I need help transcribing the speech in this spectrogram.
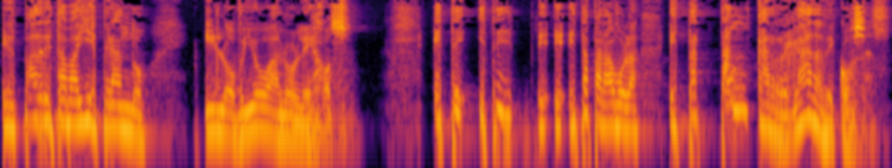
el padre estaba ahí esperando y lo vio a lo lejos. Este, este, e, e, esta parábola está tan cargada de cosas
